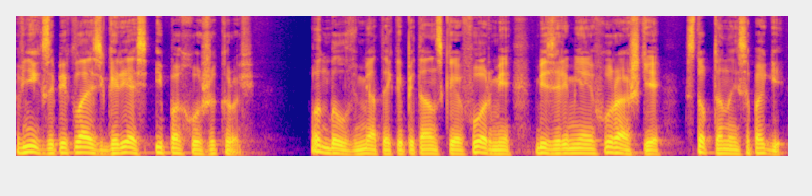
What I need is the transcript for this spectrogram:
в них запеклась грязь и, похоже, кровь. Он был в мятой капитанской форме, без ремня и фуражки, стоптанные сапоги.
